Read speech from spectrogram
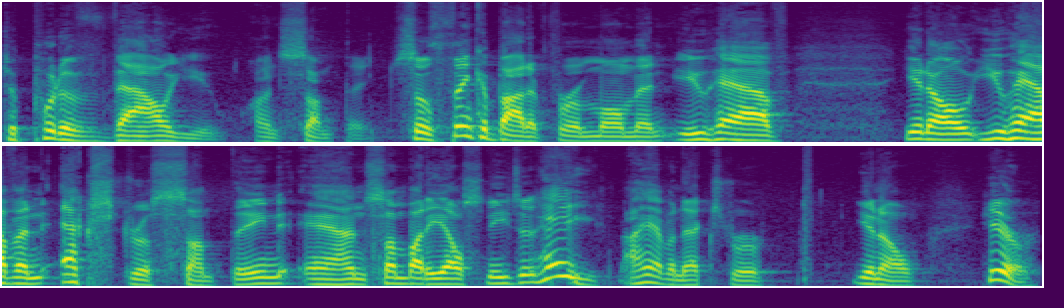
to put a value on something. So think about it for a moment. You have, you know, you have an extra something and somebody else needs it. Hey, I have an extra, you know, here,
